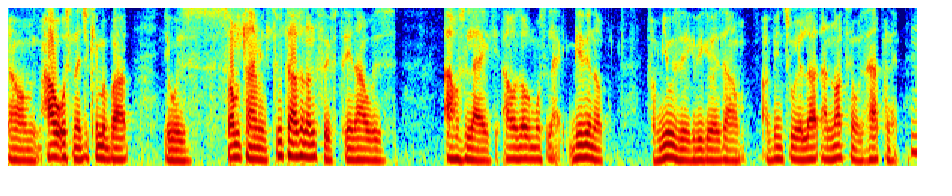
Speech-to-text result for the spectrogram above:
um, how Osinachi came about, it was sometime in 2015. I was, I was like, I was almost like giving up for music because um, I've been through a lot and nothing was happening. Hmm.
